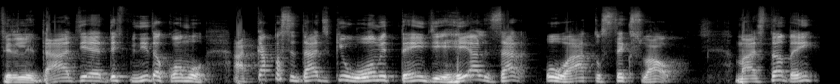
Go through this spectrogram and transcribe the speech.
Virilidade é definida como a capacidade que o homem tem de realizar o ato sexual, mas também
